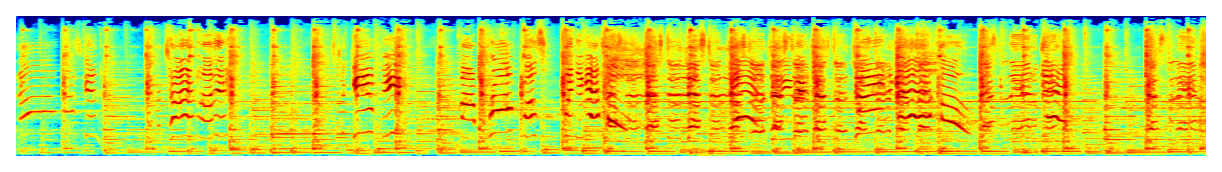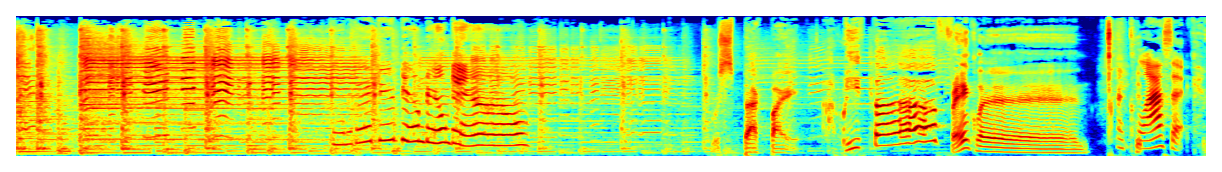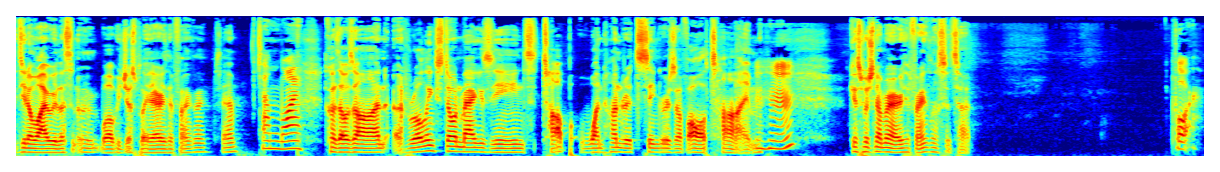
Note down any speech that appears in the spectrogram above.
Franklin. A classic. Do you know why we listen? To, well, we just played Aretha Franklin, Sam. Tell me why. Because I was on Rolling Stone magazine's top 100 singers of all time. Mm-hmm. Guess which number Aretha Franklin sits at? Four.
